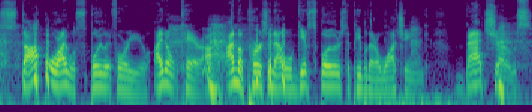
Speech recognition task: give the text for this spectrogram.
stop, or I will spoil it for you. I don't care. I, I'm a person that will give spoilers to people that are watching bad shows.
